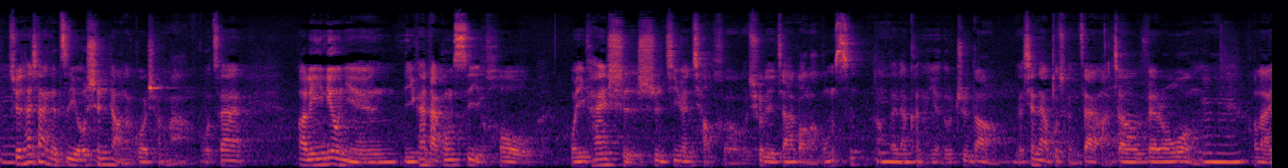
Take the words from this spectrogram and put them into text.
嗯所以它像一个自由生长的过程嘛。我在二零一六年离开大公司以后，我一开始是机缘巧合，我去了一家广告公司大家可能也都知道，现在不存在了，叫 VeroWarm，、嗯后来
